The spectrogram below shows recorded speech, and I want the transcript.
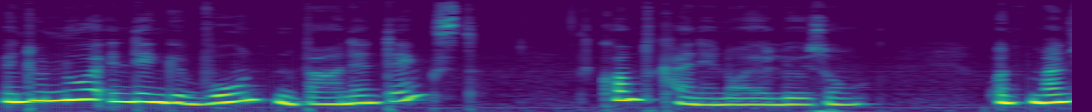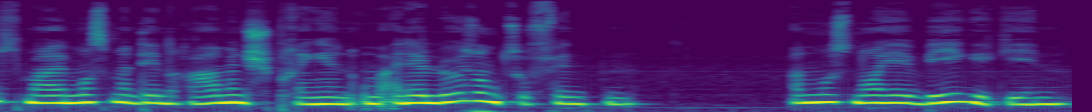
Wenn du nur in den gewohnten Bahnen denkst, kommt keine neue Lösung. Und manchmal muss man den Rahmen sprengen, um eine Lösung zu finden. Man muss neue Wege gehen.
